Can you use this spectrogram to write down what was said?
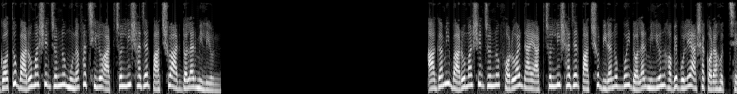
গত বারো মাসের জন্য মুনাফা ছিল আটচল্লিশ হাজার পাঁচশো আট ডলার মিলিয়ন। আগামী বারো মাসের জন্য ফরওয়ার্ড আয় আটচল্লিশ হাজার পাঁচশো বিরানব্বই ডলার মিলিয়ন হবে বলে আশা করা হচ্ছে।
